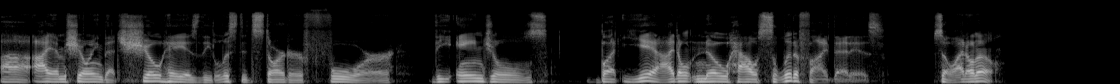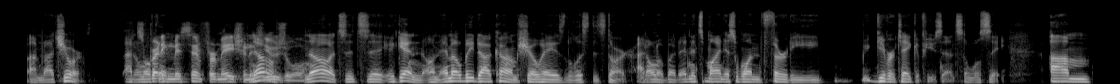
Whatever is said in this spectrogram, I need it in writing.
uh, I am showing that Shohei is the listed starter for the Angels. But yeah, I don't know how solidified that is. So I don't know. I'm not sure. I don't know. Spreading that- misinformation no, as usual. No, it's it's uh, again on MLB.com. Shohei is the listed starter. I don't know, but and it's minus one thirty, give or take a few cents. So we'll see. Um,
